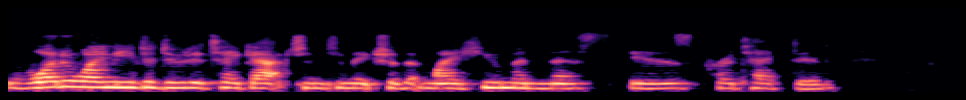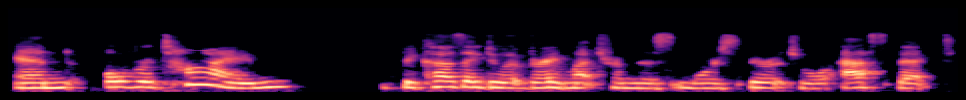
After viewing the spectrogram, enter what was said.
What do I need to do to take action to make sure that my humanness is protected? And over time, because I do it very much from this more spiritual aspect,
